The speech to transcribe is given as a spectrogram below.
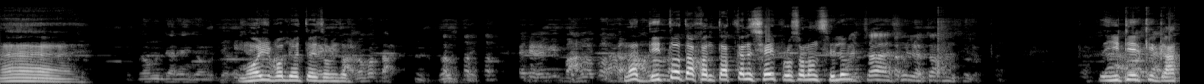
হ্যাঁ। জমিদার এই জমিদার মহিষ বলি হইতো জমিদার না দিত তখন তৎকালীন সেই প্রচলন ছিল। আচ্ছা ছিল তখন ছিল। ইটের কি গাছ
